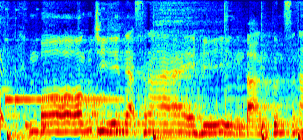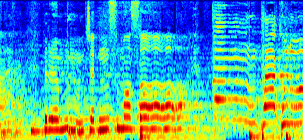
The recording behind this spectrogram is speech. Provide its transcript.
គបងជាអ្នកស្រែហ៊ីនដាងទុនស្នេហ៍ត្រឹមចិត្តស្មោះសរដឹងថាខ្លួ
